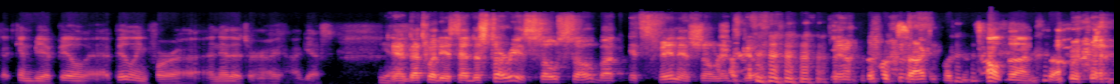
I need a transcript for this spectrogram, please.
that can be appeal appealing for uh, an editor I, I guess yeah. yeah. that's what he said. The story is so so, but it's finished, so let's go. yeah, it sucks, but it's all done. So. the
